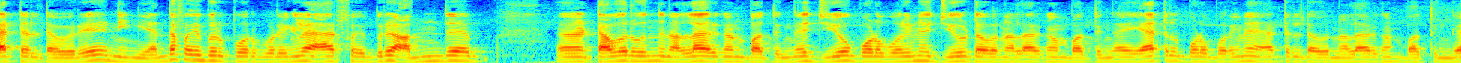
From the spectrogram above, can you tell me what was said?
ஏர்டெல் டவரு நீங்கள் எந்த ஃபைபர் போட போகிறீங்களோ ஏர் ஃபைபர் அந்த டவர் வந்து நல்லா இருக்கான்னு பார்த்துங்க ஜியோ போட போகிறீங்கன்னா ஜியோ டவர் நல்லா இருக்கான்னு பார்த்துங்க ஏர்டெல் போட போகிறீங்கன்னா ஏர்டெல் டவர் நல்லா இருக்கான்னு பார்த்துங்க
